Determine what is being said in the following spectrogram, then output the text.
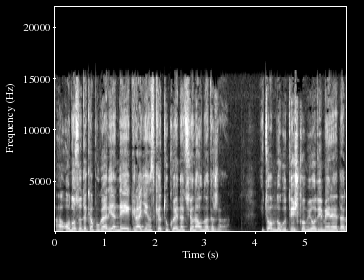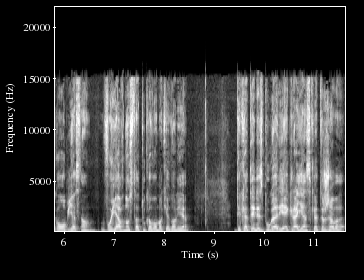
А, односно дека Бугарија не е граѓанска, туку е национална држава. И тоа многу тешко ми оди мене да го објаснам во јавноста тука во Македонија, дека денес Бугарија е граѓанска држава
